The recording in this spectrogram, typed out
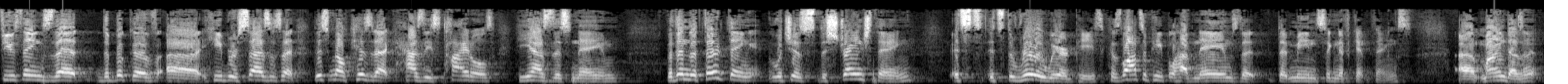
few things that the book of uh, Hebrews says is that this Melchizedek has these titles, he has this name. But then the third thing, which is the strange thing, it's, it's the really weird piece, because lots of people have names that, that mean significant things. Uh, mine doesn't.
